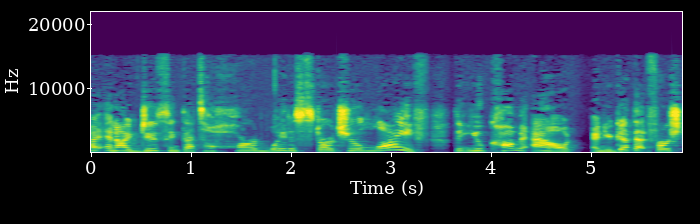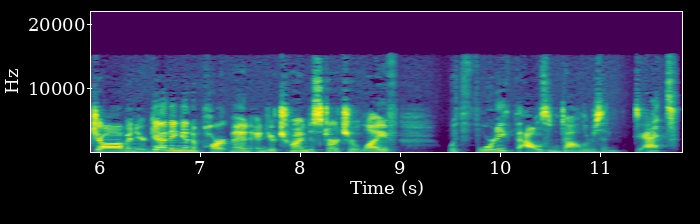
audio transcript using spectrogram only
I, and I do think that's a hard way to start your life that you come out and you get that first job and you're getting an apartment and you're trying to start your life with $40,000 in debt.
